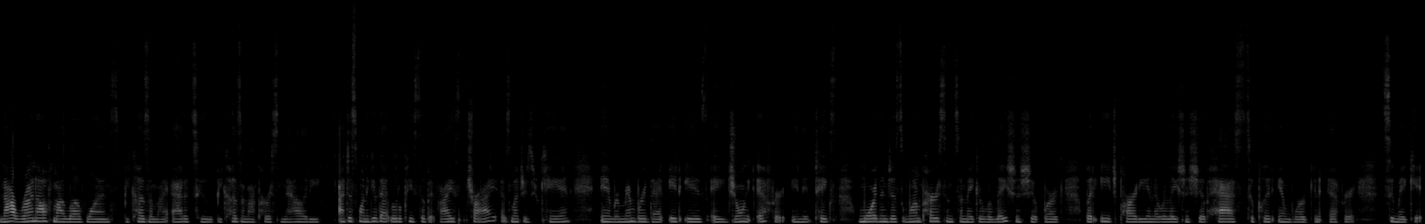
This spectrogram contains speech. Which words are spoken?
not run off my loved ones because of my attitude, because of my personality. I just want to give that little piece of advice. Try as much as you can and remember that it is a joint effort and it takes more than just one person to make a relationship work, but each party in the relationship has to put in work and effort to make it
